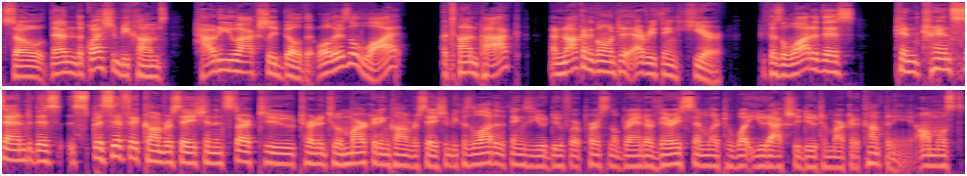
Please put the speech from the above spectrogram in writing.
So then the question becomes how do you actually build it? Well, there's a lot to unpack. I'm not going to go into everything here because a lot of this can transcend this specific conversation and start to turn into a marketing conversation because a lot of the things that you would do for a personal brand are very similar to what you'd actually do to market a company. Almost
